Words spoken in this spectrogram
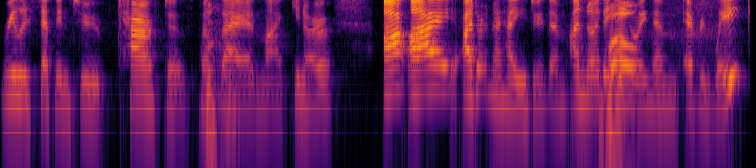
really step into characters per Mhm. se and like you know I, I I don't know how you do them. I know that Well- you're doing them every week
